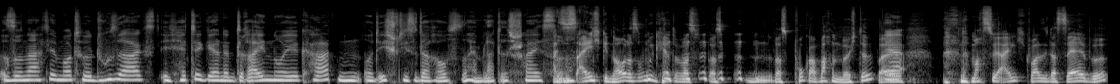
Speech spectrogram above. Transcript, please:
So nach dem Motto, du sagst, ich hätte gerne drei neue Karten und ich schließe daraus, sein Blatt ist scheiße. Also es ist eigentlich genau das Umgekehrte, was, was, was Poker machen möchte, weil Ja. da machst du ja eigentlich quasi dasselbe,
